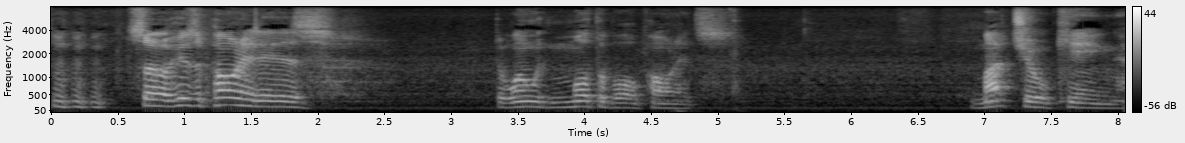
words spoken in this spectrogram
so his opponent is the one with multiple opponents. Macho King.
